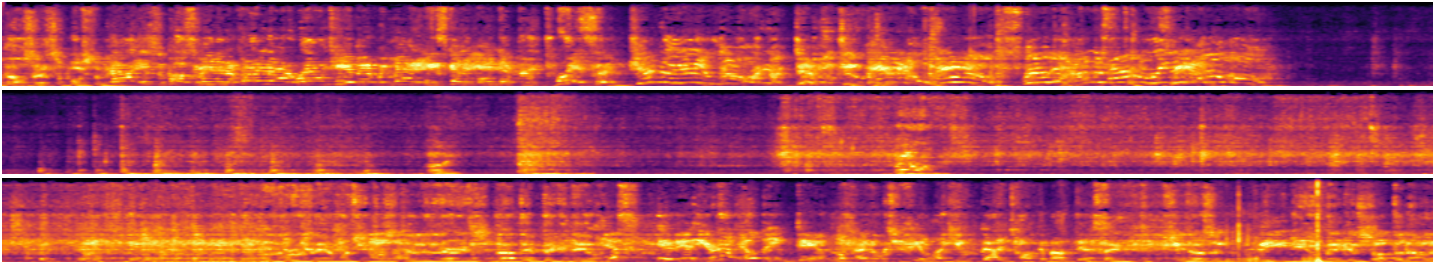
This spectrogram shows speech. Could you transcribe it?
What the hell's that supposed to mean? That is supposed to mean that if I'm not around him every minute, he's gonna end up in prison. Jimmy, no, I'm not dealing with you. Hell, hell, really? Understand? Honey, Run along. like, you've got to talk about this. Hey, she doesn't need you making something up.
